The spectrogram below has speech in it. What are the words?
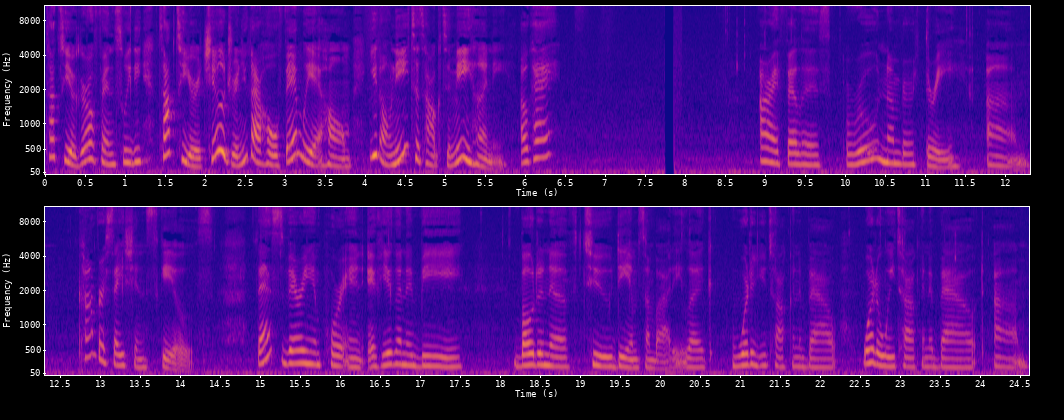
Talk to your girlfriend, sweetie. Talk to your children. You got a whole family at home. You don't need to talk to me, honey. Okay? All right, fellas. Rule number three um, conversation skills. That's very important if you're going to be bold enough to DM somebody. Like, what are you talking about? What are we talking about? Um,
